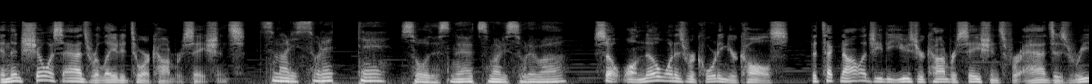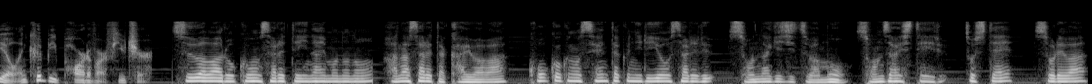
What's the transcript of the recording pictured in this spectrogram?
and then show us ads related to our conversations. つまりそれって、そうですね。つまりそれは、So, while no one is recording your calls, the technology to use your conversations for ads is real and could be part of our future. 通話は録音されていないものの、話された会話は広告の選択に利用される。そんな技術はもう存在している。そして、それは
